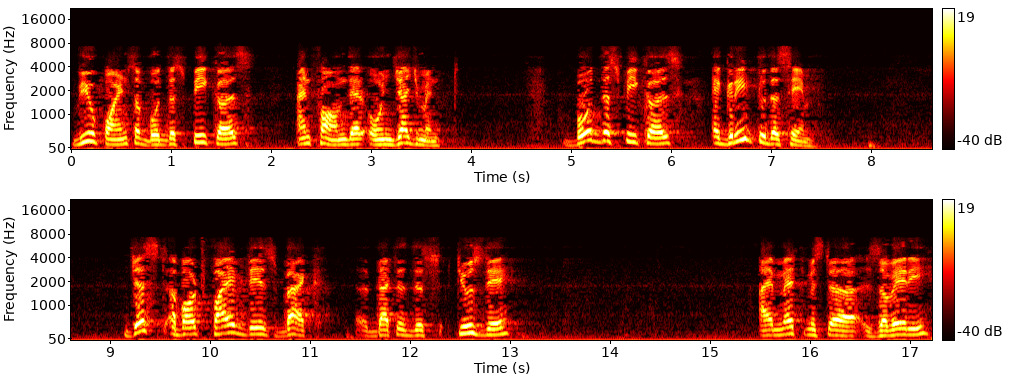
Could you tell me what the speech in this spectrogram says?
viewpoints of both the speakers and form their own judgment. Both the speakers agreed to the same. Just about five days back, uh, that is this Tuesday, I met Mr. Zaveri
